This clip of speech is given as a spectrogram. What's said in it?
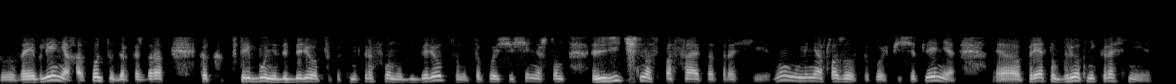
заявлениях, а Стольтенберг каждый раз как в трибуне доберется, как к микрофону доберется, вот такое ощущение, что он лично спасает от России. Ну, у меня сложилось такое впечатление, э, при этом врет не краснеет.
